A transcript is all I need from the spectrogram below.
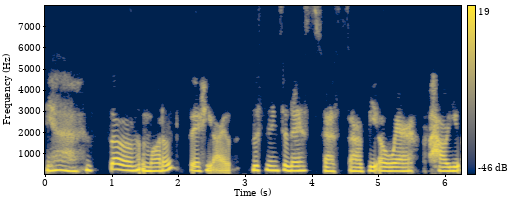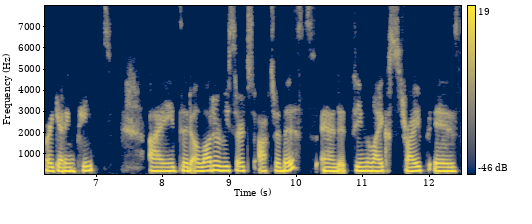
Yeah. So models, if you are listening to this, just uh, be aware of how you are getting paid. I did a lot of research after this, and it seemed like Stripe is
